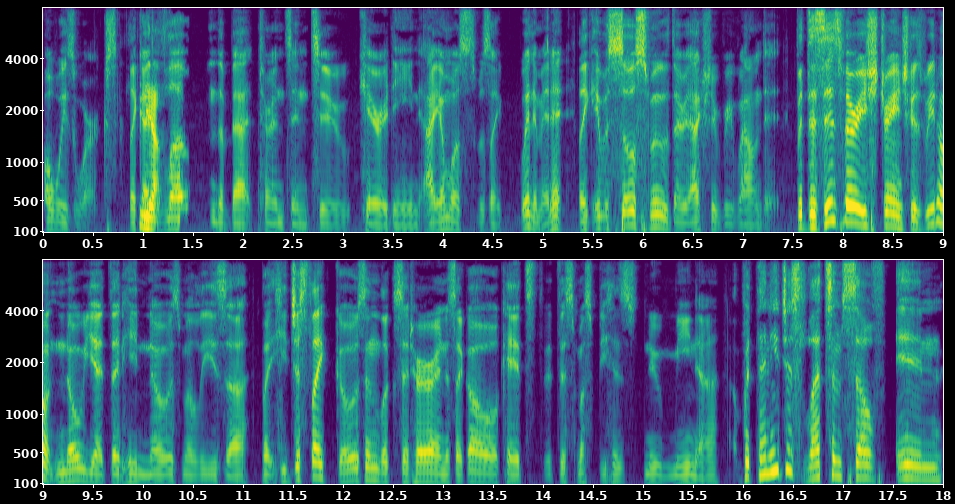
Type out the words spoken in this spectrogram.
always works. Like Yeah. I love the bat turns into Carradine. I almost was like, wait a minute. Like it was so smooth I actually rewound it. But this is very strange because we don't know yet that he knows Melitza, but he just like goes and looks at her and it's like, oh, okay, it's this must be his new Mina. But then he just lets himself in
